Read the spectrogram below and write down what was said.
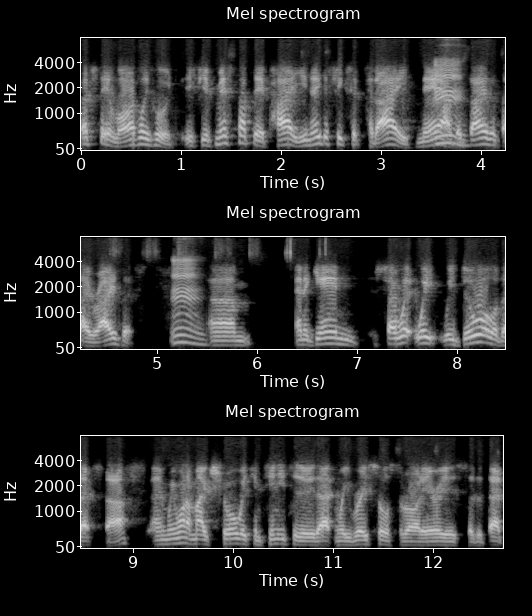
that's their livelihood. If you've messed up their pay, you need to fix it today, now, mm. the day that they raise it. Mm. Um, and again, so we, we, we do all of that stuff and we want to make sure we continue to do that and we resource the right areas so that that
